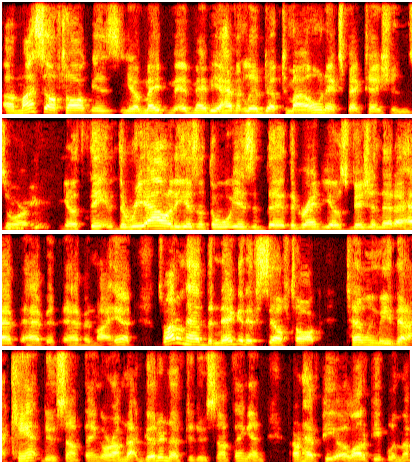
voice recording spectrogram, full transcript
uh, my self-talk is you know maybe maybe I haven't lived up to my own expectations or mm-hmm. you know th- the reality isn't the isn't the, the grandiose vision that I have have in, have in my head so I don't have the negative self-talk telling me that I can't do something or I'm not good enough to do something. And I don't have pe- a lot of people in my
